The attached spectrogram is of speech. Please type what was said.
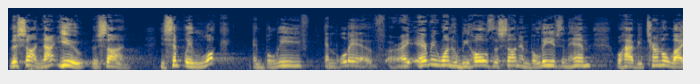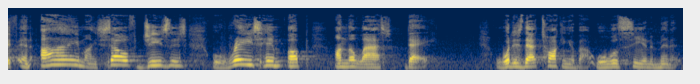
The Son, not you, the Son. You simply look and believe and live. All right? Everyone who beholds the Son and believes in him will have eternal life, and I myself, Jesus, will raise him up on the last day. What is that talking about? Well, we'll see in a minute.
